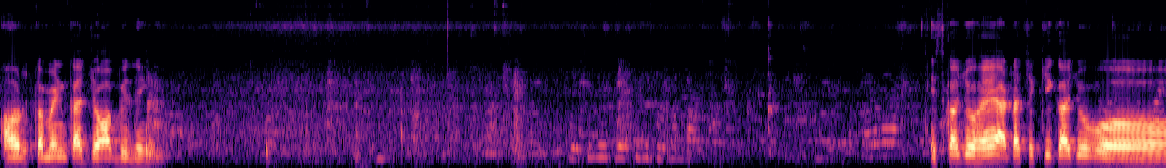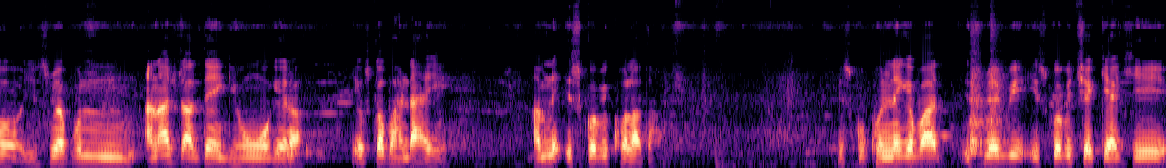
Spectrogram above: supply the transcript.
और कमेंट का जवाब भी देंगे। इसका जो है आटा चक्की का जो जिसमें अपन अनाज डालते हैं गेहूँ वगैरह ये उसका भांडा है ये। हमने इसको भी खोला था। इसको खोलने के बाद इसमें भी इसको भी चेक किया कि आ,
